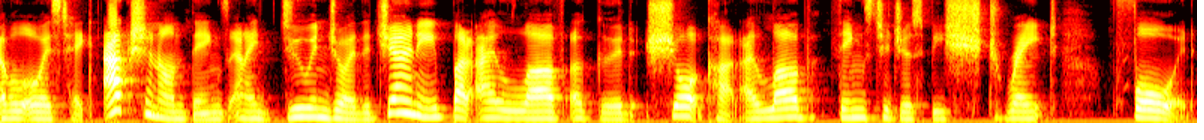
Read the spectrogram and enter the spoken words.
I will always take action on things and I do enjoy the journey, but I love a good shortcut. I love things to just be straightforward.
